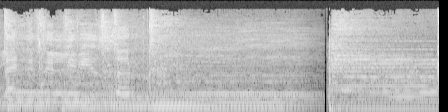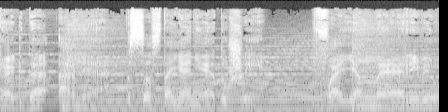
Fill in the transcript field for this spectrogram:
глядя в телевизор. Когда армия. Состояние души. Военное ревю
